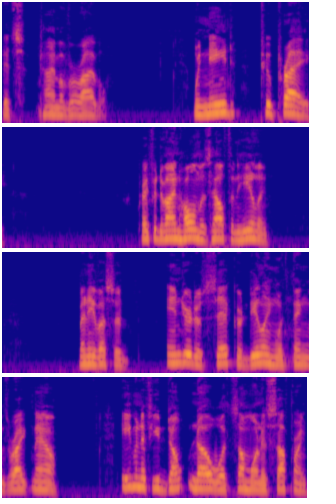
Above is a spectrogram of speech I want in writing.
its time of arrival. We need to pray. Pray for divine wholeness, health, and healing. Many of us are injured or sick or dealing with things right now. Even if you don't know what someone is suffering,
